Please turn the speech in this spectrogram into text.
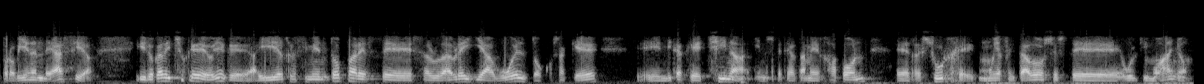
provienen de Asia. Y lo que ha dicho que, oye, que ahí el crecimiento parece saludable y ha vuelto, cosa que eh, indica que China, y en especial también Japón, eh, resurge, muy afectados este último año.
